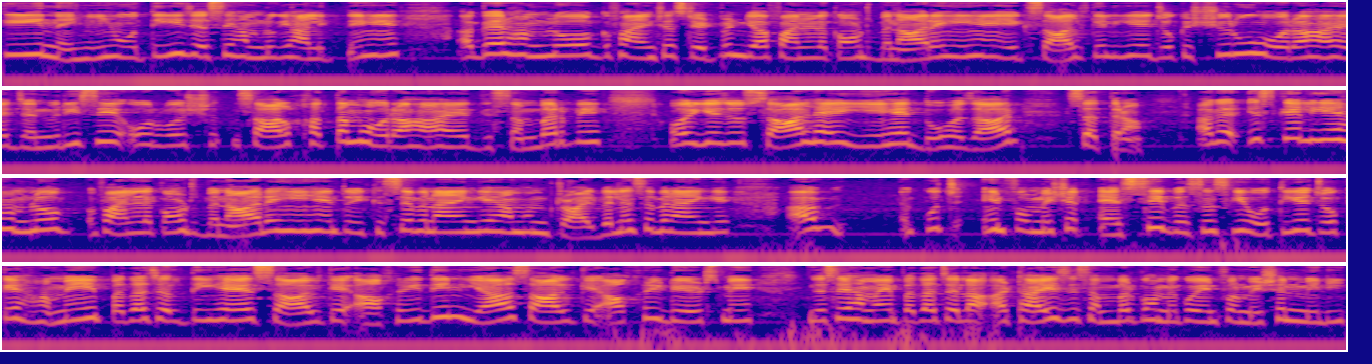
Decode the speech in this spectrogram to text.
की नहीं होती। जैसे हम लोग यहाँ लिखते हैं, अगर हम लोग फाइनेंशियल स्टेटमेंट या फाइनल अकाउंट बना रहे हैं एक साल के लिए, जो कि शुरू हो रहा है जनवरी से, और वो साल ख़त्म हो रहा है दिसंबर पे, और ये जो साल है, ये है दो हज़ार सत्रह। अगर इसके लिए हम लोग फाइनल अकाउंट्स बना रहे हैं तो ये किससे बनाएँगे? हम हम ट्रायल बैलेंस से बनाएँगे। अब कुछ इन्फॉर्मेशन ऐसी बिज़नेस की होती है जो कि हमें पता चलती है साल के आखिरी दिन या साल के आखिरी डेट्स में। जैसे हमें पता चला 28 दिसंबर को हमें कोई इन्फॉर्मेशन मिली।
